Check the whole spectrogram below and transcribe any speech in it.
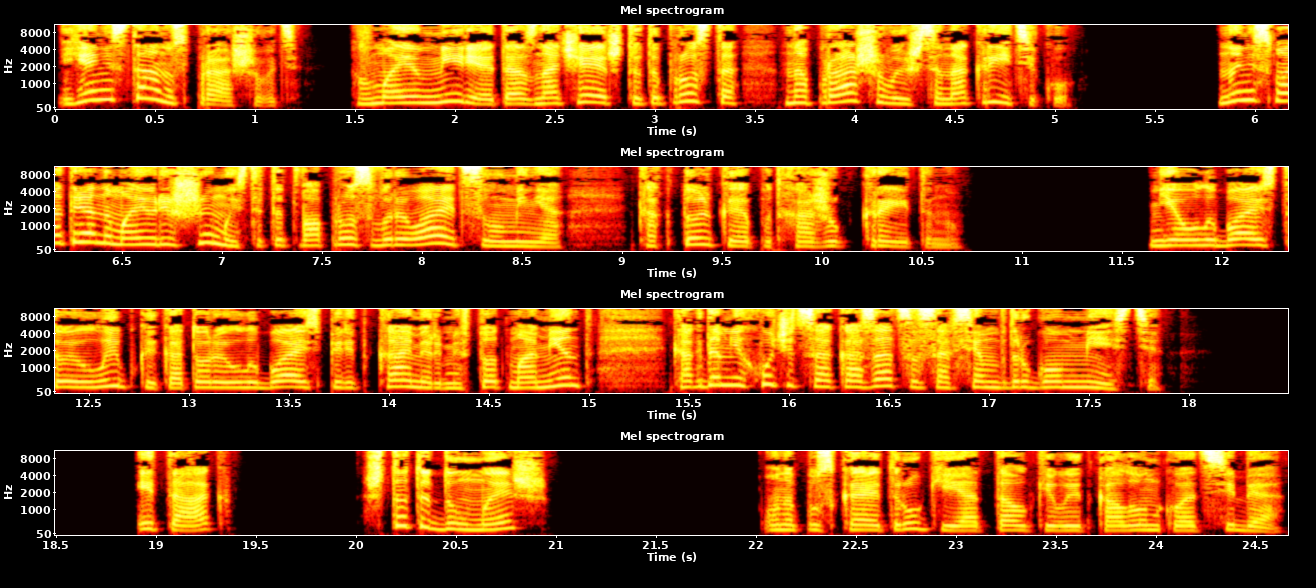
Я не стану спрашивать. В моем мире это означает, что ты просто напрашиваешься на критику. Но, несмотря на мою решимость, этот вопрос вырывается у меня, как только я подхожу к Крейтону. Я улыбаюсь той улыбкой, которой улыбаюсь перед камерами в тот момент, когда мне хочется оказаться совсем в другом месте. «Итак, что ты думаешь?» Он опускает руки и отталкивает колонку от себя.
